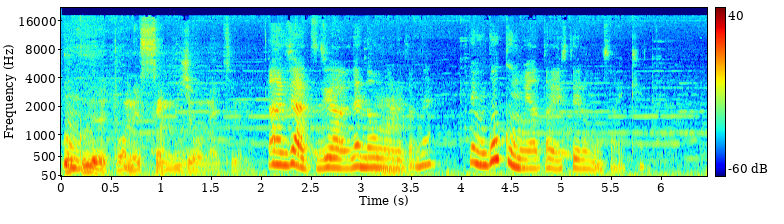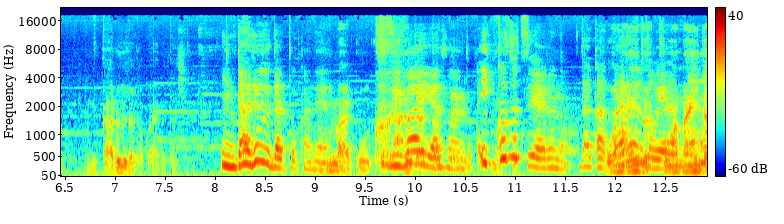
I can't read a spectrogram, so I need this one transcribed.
極透明線以上のやつ、あじゃあ違うねノーマルだね、でも5区もやったりしてるもん最近。ガルーダとかやる確かうんガルーダとかね。今こうリバイアさんとか。1個ずつやるの。だから高ガルーダをやったら 今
